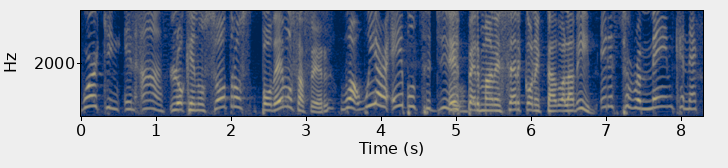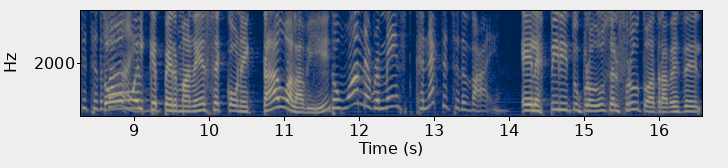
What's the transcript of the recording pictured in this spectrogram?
working in us. Lo que nosotros podemos hacer what we are able to es do, permanecer conectado a la vid. it is to remain connected to the Todo vine. el que permanece conectado a la vid, the one that remains connected to the vine. el Espíritu produce el fruto a través del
